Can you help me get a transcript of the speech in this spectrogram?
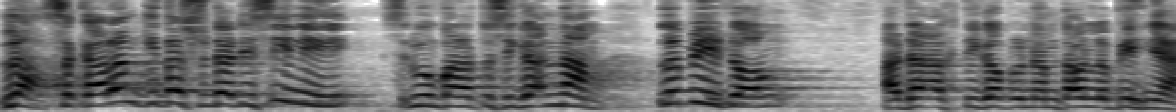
Lah sekarang kita sudah di sini 1436 lebih dong ada 36 tahun lebihnya.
